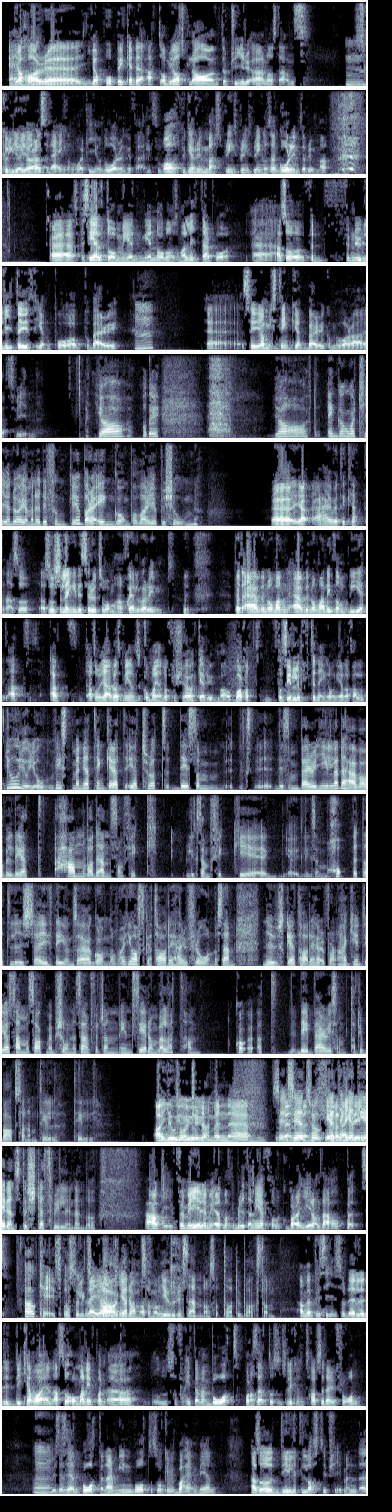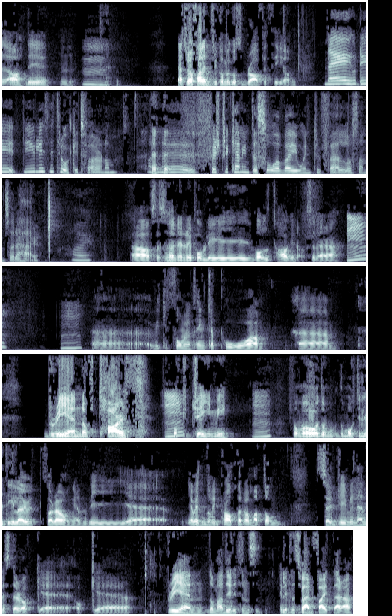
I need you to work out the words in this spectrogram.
Jag har eh, jag påpekade att om jag skulle ha en tortyrö någonstans Mm. Så skulle jag göra sådär en gång var tionde år ungefär. Liksom, oh, du kan rymma, spring, spring, spring. Och sen går det inte att rymma. eh, speciellt då med, med någon som man litar på. Eh, alltså, för, för nu litar ju Theon på, på Barry. Mm. Eh, så jag misstänker att Barry kommer vara ett svin. Ja, och det... Ja, en gång var tionde år. Jag menar, det funkar ju bara en gång på varje person. Uh, ja, jag vet inte katten alltså. alltså. Så länge det ser ut som om han själv har rymt. För att även om man, även om man liksom vet att, att, att de jävlas med en så kommer man ändå försöka rymma bara för att få se luften en gång i alla fall. Jo, jo, jo, visst. Men jag tänker att jag tror att det som, det som Barry gillade här var väl det att han var den som fick liksom fick eh, liksom hoppet att lysa i Theons ögon och bara, jag ska ta det härifrån och sen nu ska jag ta det härifrån. Han kan ju inte göra samma sak med personen sen för sen inser de väl att han att det är Barry som tar tillbaks honom till till Ja, jo, jo, jo, men, ähm, så, men, så jag, tror, jag tänker att det är den största thrillen ändå. Ah, Okej, okay. för mig är det mer att man ska bryta ner folk och bara ge dem det här hoppet. Okej, okay. och så liksom jaga dem som folk. djur sen och så ta tillbaks dem. Ja, men precis. Och det, det, det, kan vara en, alltså om man är på en ö så får hitta de en båt på något sätt och så liksom ta sig därifrån. Mm. Vi ska säga att båten är min båt och så åker vi bara hem igen. Alltså, det är lite lost i och för sig, men ja, det... Hmm. Mm. Jag tror i alla fall inte det kommer gå så bra för Theon. Nej, och det, det är ju lite tråkigt för honom. Han, eh, först fick han inte sova i Winterfell och sen så det här. Oj. Ja, sen så höll han på att bli våldtagen också där. Mm. Mm. Eh, vilket får mig att tänka på eh, Brienne of Tarth mm. och Jamie. Mm. De, de, de åkte lite illa ut förra gången. Vi, eh, jag vet inte om vi pratade om att de Sir Jamie Lannister och, och Brienne, de hade en liten, en liten svärdfight där.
